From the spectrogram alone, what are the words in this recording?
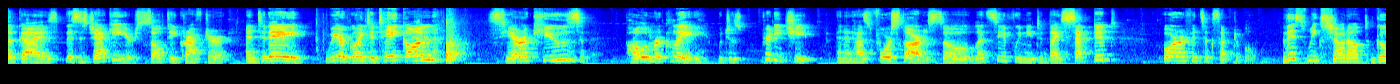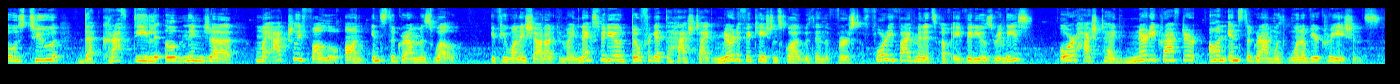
up guys? This is Jackie, your salty crafter, and today we are going to take on CiaraQ polymer clay, which is pretty cheap and it has four stars, so let's see if we need to dissect it or if it's acceptable. This week's shout out goes to the crafty little ninja, whom I actually follow on Instagram as well. If you want a shout out in my next video, don't forget to hashtag Nerdification Squad within the first 45 minutes of a video's release, or hashtag NerdECrafter on Instagram with one of your creations.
